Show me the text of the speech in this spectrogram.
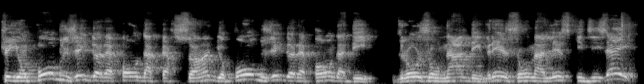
qu'ils n'ont pas obligé de répondre à personne, ils n'ont pas obligé de répondre à des gros journaux, des vrais journalistes qui disent Hey,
